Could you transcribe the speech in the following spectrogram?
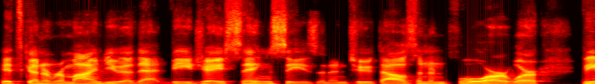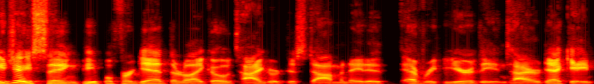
it's going to remind you of that Vijay Singh season in 2004, where Vijay Singh, people forget they're like, oh, Tiger just dominated every year the entire decade.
